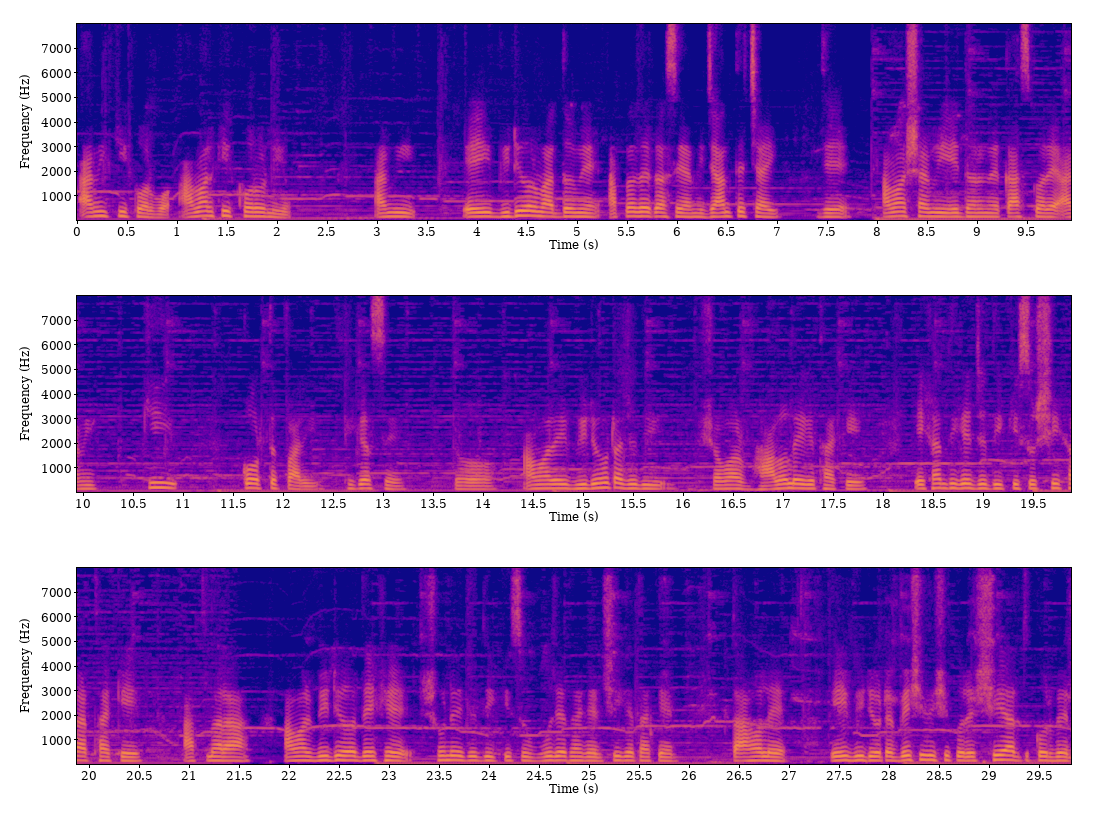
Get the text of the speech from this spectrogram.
আমি কি করব? আমার কি করণীয়? আমি এই ভিডিওর মাধ্যমে আপনাদের কাছে আমি জানতে চাই যে আমার স্বামী এই ধরনের কাজ করে, আমি কি করতে পারি, ঠিক আছে? তো আমার এই ভিডিওটা যদি সবার ভালো লেগে থাকে, এখান থেকে যদি কিছু শেখার থাকে, আপনারা আমার ভিডিও দেখে শুনে যদি কিছু বুঝে থাকেন, শিখে থাকেন, তাহলে এই ভিডিওটা বেশি বেশি করে শেয়ার করবেন,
